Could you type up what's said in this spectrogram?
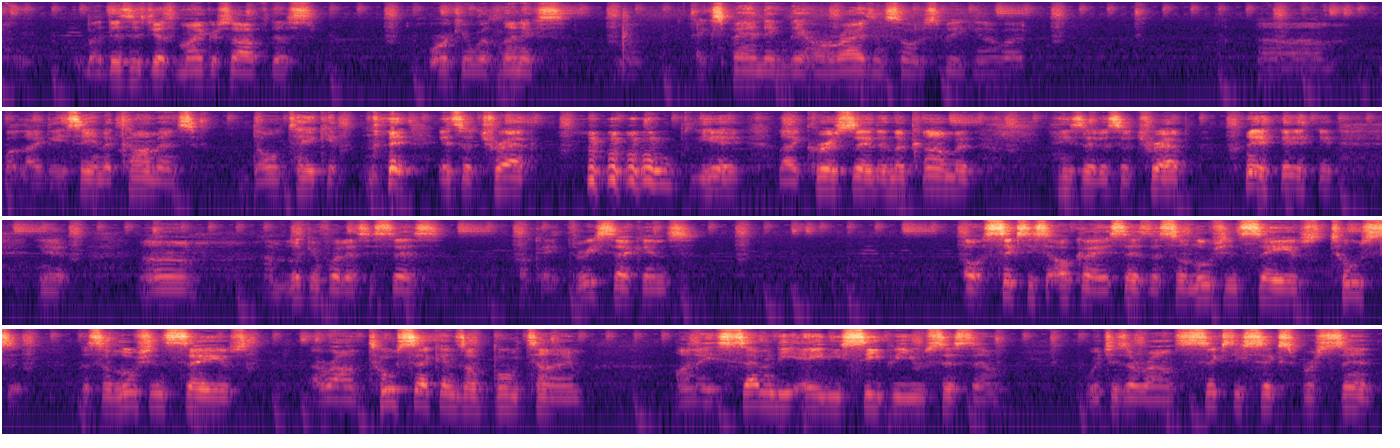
but this is just Microsoft just working with Linux, you know, expanding their horizon, so to speak. You know, but um, but like they say in the comments, don't take it. it's a trap. yeah, like Chris said in the comment, he said it's a trap. yeah. Um, I'm looking for this. It says, okay, three seconds. Oh, 60. Okay, it says the solution saves two. The solution saves around two seconds of boot time on a 7080 CPU system, which is around 66%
